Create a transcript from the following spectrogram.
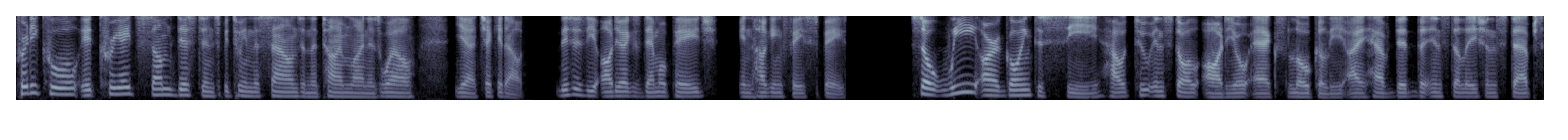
Pretty cool. It creates some distance between the sounds and the timeline as well. Yeah, check it out. This is the AudioX demo page in Hugging Face Space. So we are going to see how to install AudioX locally. I have did the installation steps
